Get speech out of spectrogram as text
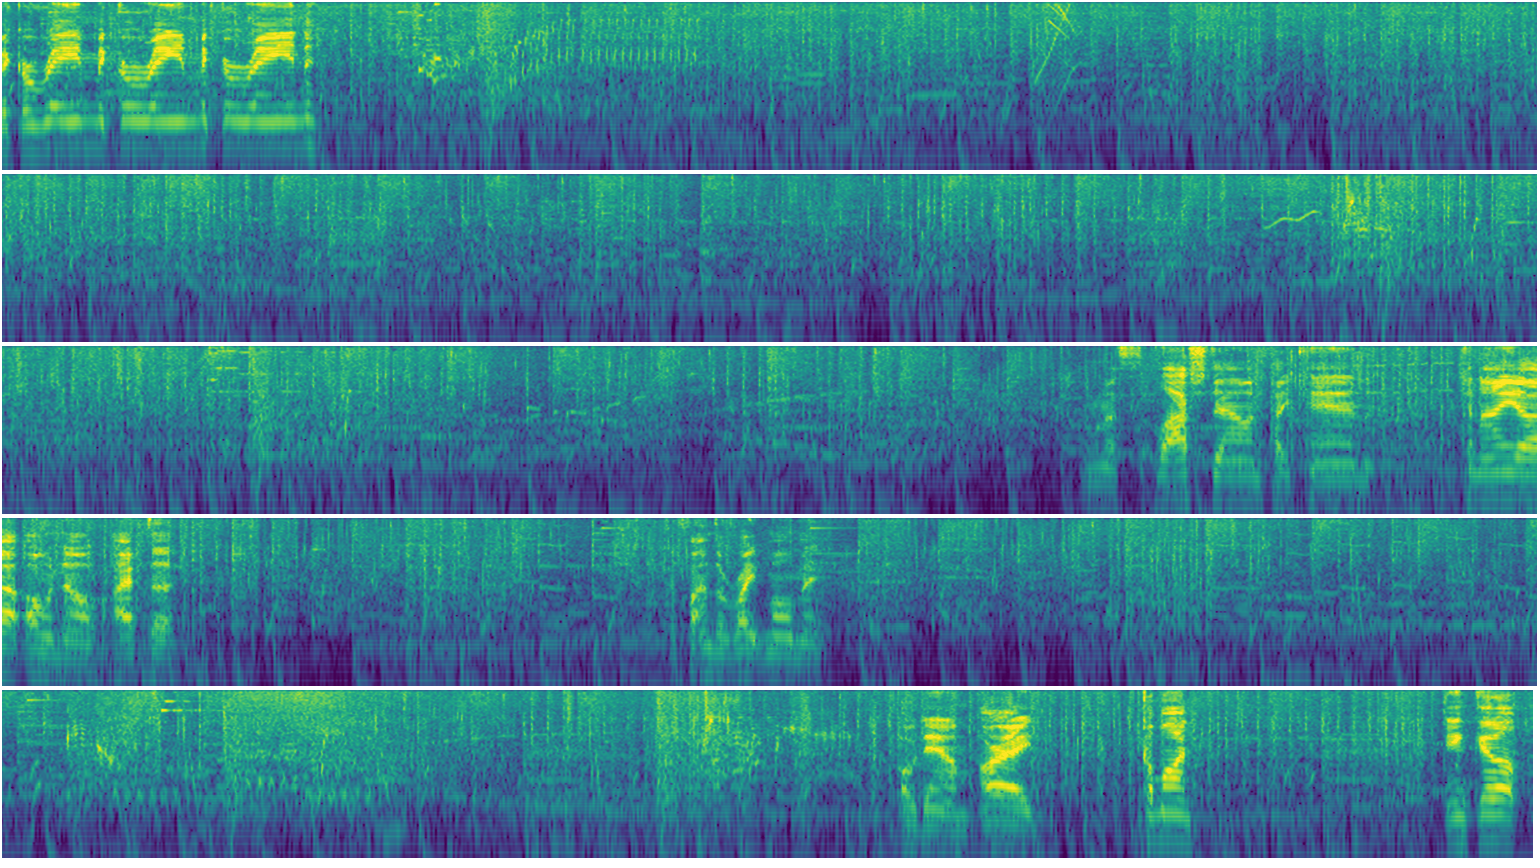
Make a rain, make a rain, make a rain. I'm gonna splash down if I can. Can I, uh, oh no, I have to... to find the right moment. Oh damn, alright. Come on. Ink it up.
